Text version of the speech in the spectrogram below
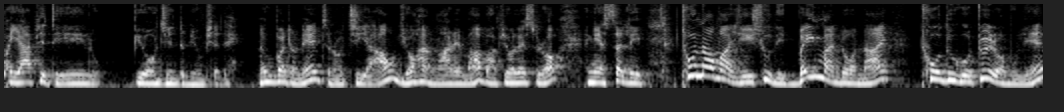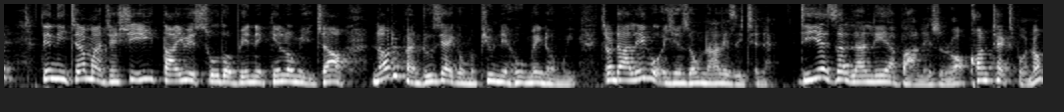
ဖယားဖြစ်တယ်လို့ပြောခြင်းတစ်မျိုးဖြစ်တယ်နောက်ပတ်တော့ ਨੇ ကျွန်တော်ကြည့်အောင်ယောဟန်9ထဲမှာဗာပြောလဲဆိုတော့အငယ်ဆက်လေးထို့နောက်မှယေရှုသည်ဗိမာန်တော်၌ ထိုသူကိုတွေ့တော်မူလျင်တင်းဒီကျမ်းမာခြင်းရှိ၏တာ၍ဆိုသောဘေးနှင့်ကင်းလို့မိအကြောင်းနောက်တစ်ဖန်ဒုစရိုက်ကိုမပြုနှင့်ဟုမိန့်တော်မူ၏ကျွန်တော်ဒါလေးကိုအရင်ဆုံးနားလည်စေချင်တယ်ဒီရဲ့ဇက်လန်းလေးကပါလဲဆိုတော့ context ပေါ့နော်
